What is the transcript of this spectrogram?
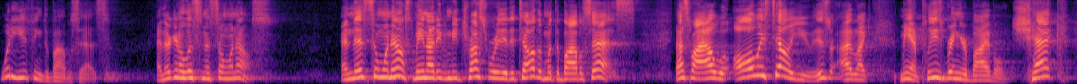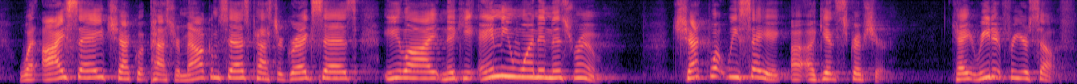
what do you think the Bible says? And they're going to listen to someone else. And this someone else may not even be trustworthy to tell them what the Bible says. That's why I will always tell you this I like, man, please bring your Bible. Check what I say, check what Pastor Malcolm says, Pastor Greg says, Eli, Nikki, anyone in this room. Check what we say uh, against Scripture. Okay, read it for yourself.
